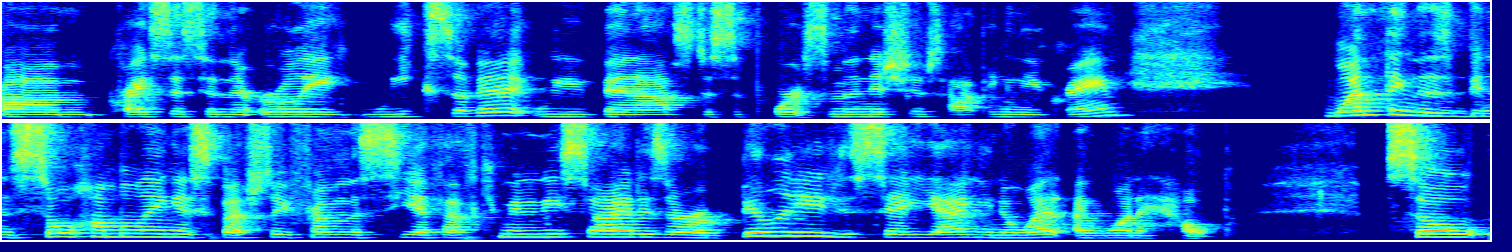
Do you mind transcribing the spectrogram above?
um, crisis in the early weeks of it we've been asked to support some of the initiatives happening in the ukraine one thing that has been so humbling, especially from the CFF community side, is our ability to say, yeah, you know what, I want to help. So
